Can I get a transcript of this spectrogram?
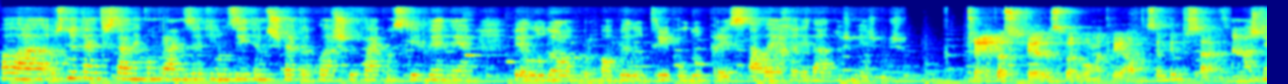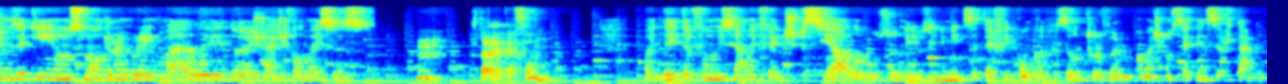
Olá, o senhor está interessado em comprar-nos aqui uns itens espetaculares que vai conseguir vender pelo dobro ou pelo triplo do preço, tal é a raridade dos mesmos. Sim, com certeza, se for bom material, estou sempre interessado. Nós temos aqui um Smoldering Green Mail e dois Magical Maces. Hum, está a deitar fumo. Olha, deita fumo, isso é um efeito especial, os, os inimigos até ficam com a visão turva, nunca mais conseguem acertar-lhe.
